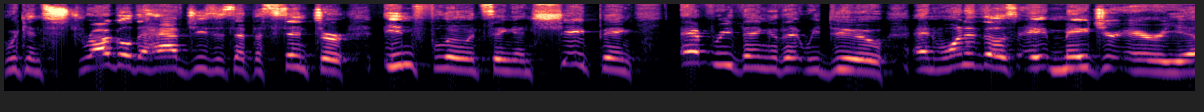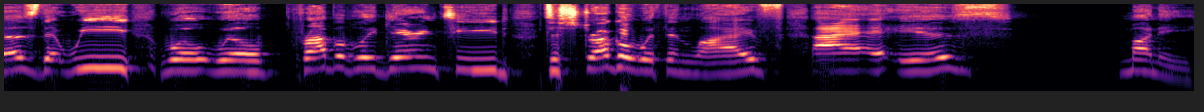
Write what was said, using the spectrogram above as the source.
We can struggle to have Jesus at the center, influencing and shaping everything that we do. And one of those eight major areas that we will, will probably guaranteed to struggle with in life uh, is money.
